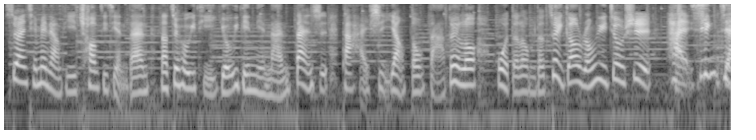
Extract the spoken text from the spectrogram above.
虽然前面两题超级简单，那最后一题有一点点难，但是他还是一样都答对喽，获得了我们的最高荣誉，就是。海星奖，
